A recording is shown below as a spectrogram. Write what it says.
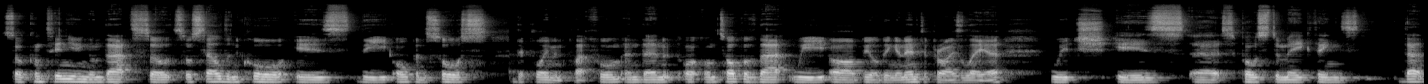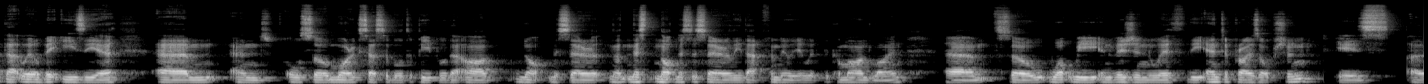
So continuing on that, so so Seldon Core is the open source deployment platform, and then on top of that, we are building an enterprise layer, which is uh, supposed to make things that that little bit easier um, and also more accessible to people that are not necessarily not necessarily that familiar with the command line. Um, so what we envision with the enterprise option is a,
